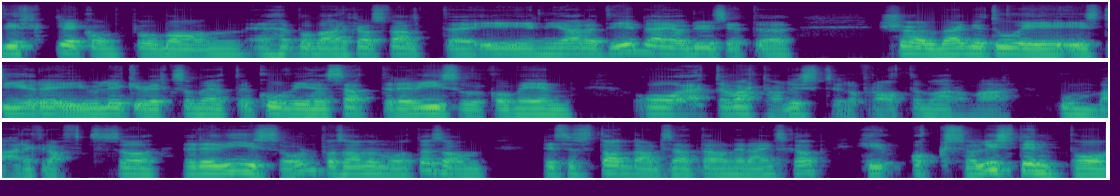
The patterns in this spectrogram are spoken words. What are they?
virkelig kommet på banen på bærekraftsfeltet i nyere tid. De og du sitter sjøl begge to i, i styret i ulike virksomheter hvor vi har sett revisor komme inn og etter hvert har lyst til å prate mer og mer om bærekraft. Så revisoren, på samme måte som disse standardsetterne i regnskap, har også lyst inn på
